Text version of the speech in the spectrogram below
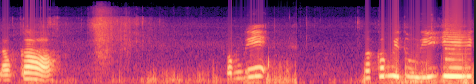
แล้วก็ ตรงนี้ แล้วก็มีตรงนี้อีก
